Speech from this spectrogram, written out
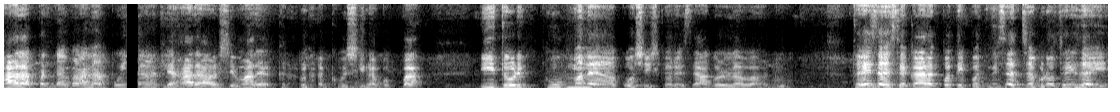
હારા પટ્ટા પાના પૂછ્યા એટલે હારા આવશે મારે ખુશીના પપ્પા. ઈ થોડી ખૂબ મને કોશિશ કરે છે આગળ લાવવા હાટું. થઈ જાય છે કારક પતિ પત્ની છે ઝઘડો થઈ જાય.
